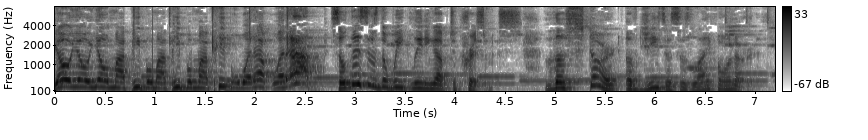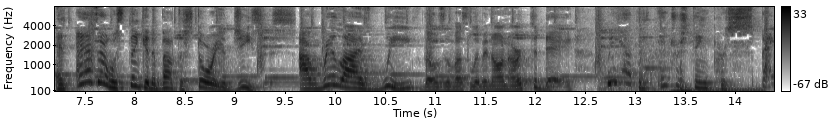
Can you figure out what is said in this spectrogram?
Yo, yo, yo, my people, my people, my people, what up, what up? So this is the week leading up to Christmas, the start of Jesus' life on earth. And as I was thinking about the story of Jesus, I realized we, those of us living on earth today, we have an interesting perspective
